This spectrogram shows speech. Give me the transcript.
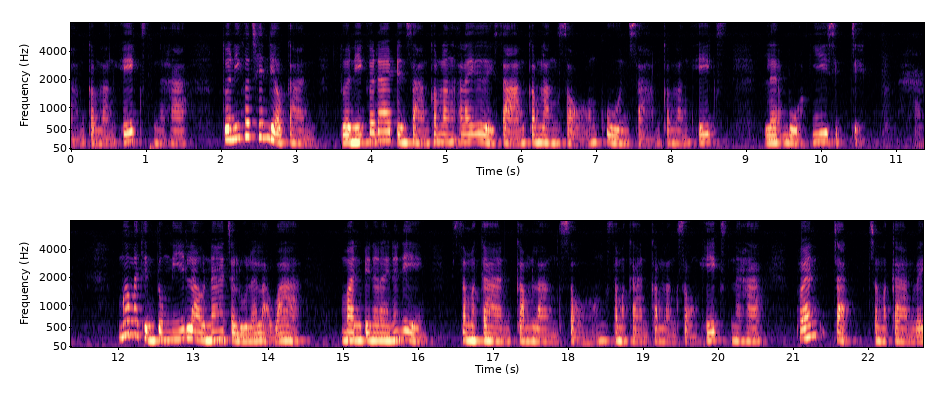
3กำลัง x นะคะ ตัวนี้ก็เช่นเดียวกัน ตัวนี้ก็ได้เป็น 3กำลังอะไรเอ่ย 3กำลัง 2 คูณ 3กำลัง x และบวก 27นะคะเมื่อมาถึงตรงนี้เราน่าจะรู้แล้วล่ะว่า มันเป็นอะไรนั่นเอง สมการกำลัง 2 สมการกำลัง 2x นะคะ เพราะฉะนั้นจัดสมการไว้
